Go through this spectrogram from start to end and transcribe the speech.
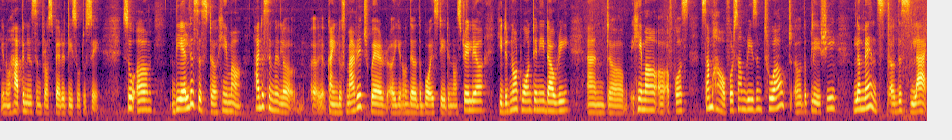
you know, happiness and prosperity, so to say. So um, the elder sister, Hema, had a similar uh, kind of marriage where, uh, you know, the, the boy stayed in Australia. He did not want any dowry. And uh, Hema, uh, of course, somehow, for some reason, throughout uh, the play, she laments this lack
